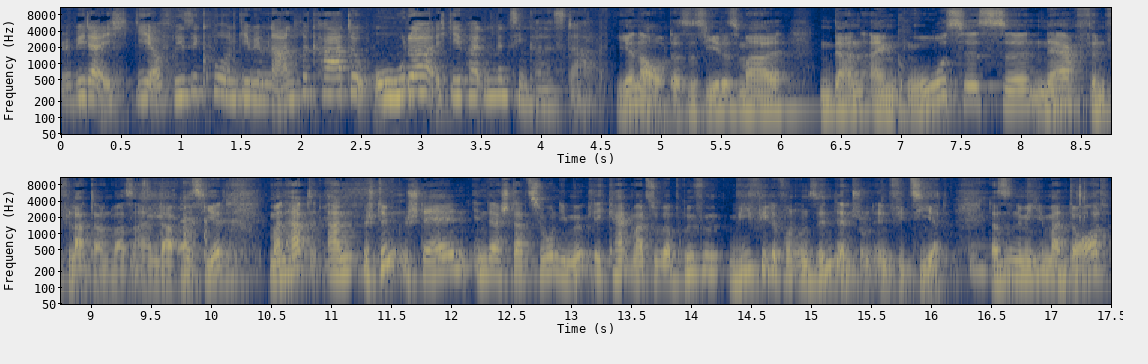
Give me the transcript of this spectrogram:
Entweder ich gehe auf Risiko und gebe ihm eine andere Karte oder ich gebe halt einen Benzinkanister ab. Genau, das ist jedes Mal dann ein großes äh, Nervenflattern, was einem da passiert. Man hat an bestimmten Stellen in der Station die Möglichkeit, mal zu überprüfen, wie viele von uns sind denn schon infiziert. Das ist nämlich immer dort,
